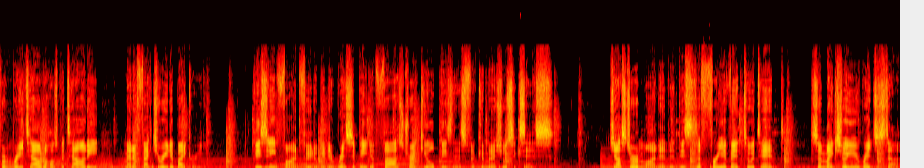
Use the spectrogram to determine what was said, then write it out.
from retail to hospitality, manufacturing to bakery. Visiting Fine Food will be the recipe to fast track your business for commercial success. Just a reminder that this is a free event to attend, so make sure you register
